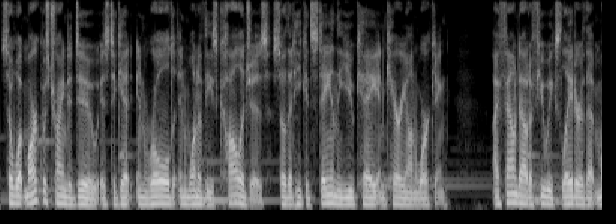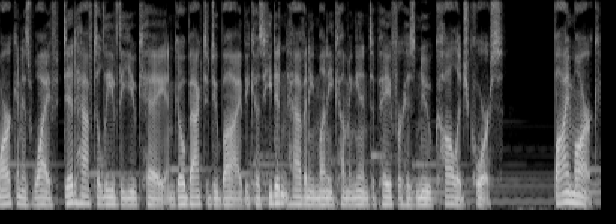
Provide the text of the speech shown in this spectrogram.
So, what Mark was trying to do is to get enrolled in one of these colleges so that he could stay in the UK and carry on working. I found out a few weeks later that Mark and his wife did have to leave the UK and go back to Dubai because he didn't have any money coming in to pay for his new college course. Bye, Mark.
